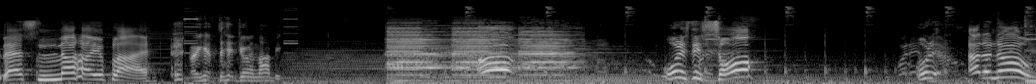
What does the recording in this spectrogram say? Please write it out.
That's not how you fly. Oh, you have to hit join lobby. Oh! What is this, saw? What is, I don't know.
